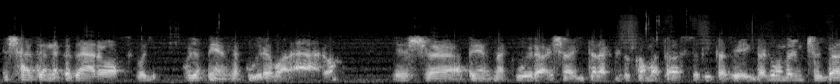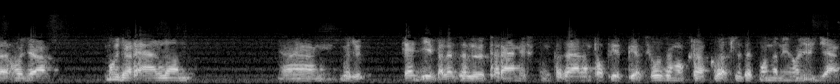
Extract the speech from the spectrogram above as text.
és hát ennek az ára az, hogy, hogy a pénznek újra van ára, és a pénznek újra, és a hiteleknek a kamata szökik az égbe. Gondoljunk csak bele, hogy a magyar állam mondjuk egy évvel ezelőtt ránéztünk az állampapírpiaci hozamokra, akkor azt lehetett mondani, hogy ugye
